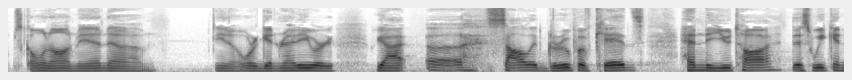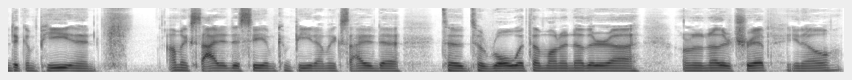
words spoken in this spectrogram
what's going on, man? Um, you know, we're getting ready. We're we got a solid group of kids heading to Utah this weekend to compete, and I'm excited to see them compete. I'm excited to to to roll with them on another uh, on another trip. You know,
